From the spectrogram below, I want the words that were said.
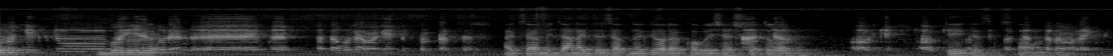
আমাকে একটু করেন কথা বলে আমাকে একটু আচ্ছা আমি জানাইতেছি আপনাকে ওরা কবে শেষ করতে পারবেন পারবে? ওকে ওকে ঠিক আছে, আসসালামু আলাইকুম।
